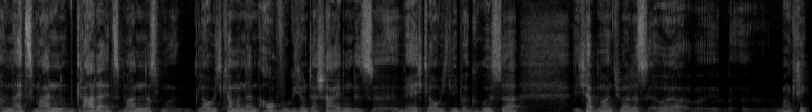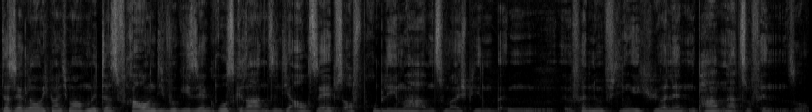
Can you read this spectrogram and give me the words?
und als Mann, gerade als Mann, das glaube ich, kann man dann auch wirklich unterscheiden, äh, wäre ich, glaube ich, lieber größer ich habe manchmal das, äh, man kriegt das ja, glaube ich, manchmal auch mit, dass Frauen, die wirklich sehr groß geraten sind, ja auch selbst oft Probleme haben, zum Beispiel einen, einen vernünftigen, äquivalenten Partner zu finden. So,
